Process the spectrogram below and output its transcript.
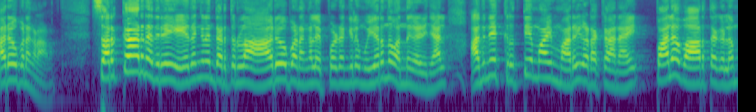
ആരോപണങ്ങളാണ്. സർക്കാരിനെതിരെ ഏതെങ്കിലും തരത്തിലുള്ള ആരോപണങ്ങൾ എപ്പോഴെങ്കിലും ഉയർന്നു വന്നു കഴിഞ്ഞാൽ അതിനെ കൃത്യമായി മറികടക്കാനായി പല വാർത്തകളും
